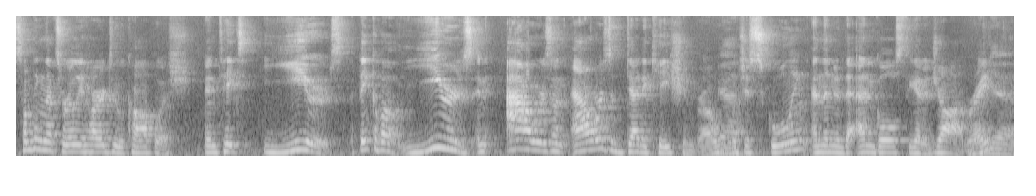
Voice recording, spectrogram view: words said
something that's really hard to accomplish and takes years think about years and hours and hours of dedication bro Yeah. which is schooling and then the end goal is to get a job right Yeah.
